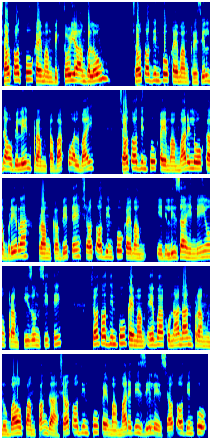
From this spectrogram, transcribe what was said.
Shoutout po kay Ma'am Victoria Ambalong. Shoutout din po kay Ma'am Crisilda Obilin from Tabaco, Albay. Shoutout din po kay Ma'am Marilo Cabrera from Cavite. Shoutout din po kay Ma'am Edeliza Hineo from Quezon City. Shoutout din po kay Ma'am Eva Kunanan from Lubao, Pampanga. Shoutout din po kay Ma'am Marites Ziles. Shoutout din po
